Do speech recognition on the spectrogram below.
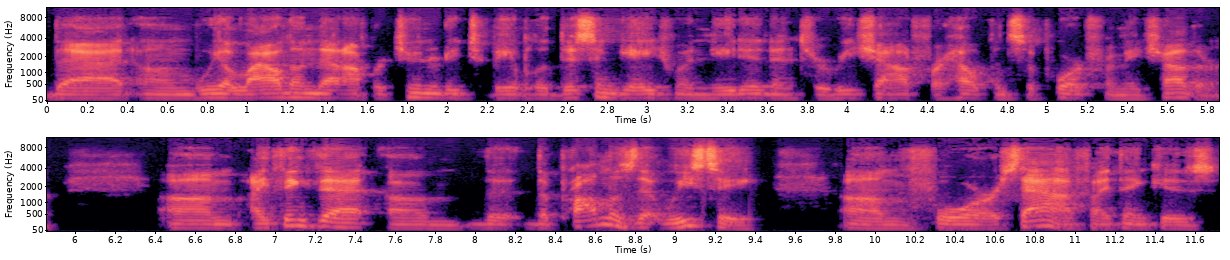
that um, we allow them that opportunity to be able to disengage when needed and to reach out for help and support from each other. Um, I think that um, the the problems that we see um, for staff, I think, is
